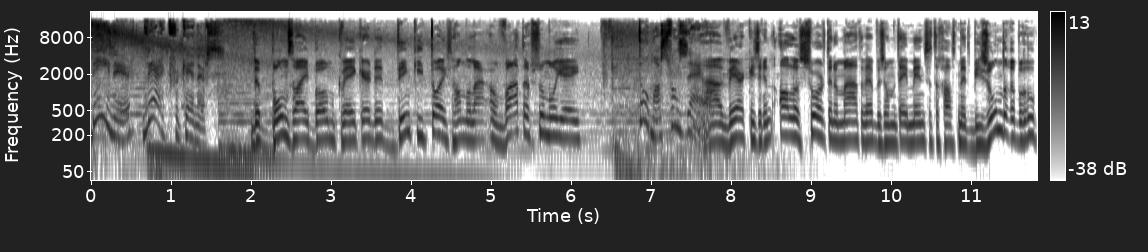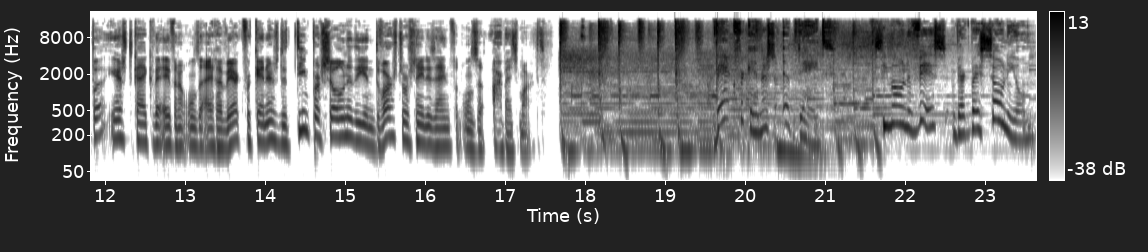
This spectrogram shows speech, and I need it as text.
BNR Werkverkenners. De bonsai-boomkweker, de Dinky Toys-handelaar, een watersommelier. Thomas van Zijl. Ja, werk is er in alle soorten en maten. We hebben zo meteen mensen te gast met bijzondere beroepen. Eerst kijken we even naar onze eigen werkverkenners. De tien personen die een dwarsdoorsnede zijn van onze arbeidsmarkt. Werkverkenners Update. Simone Vis werkt bij Sonion,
